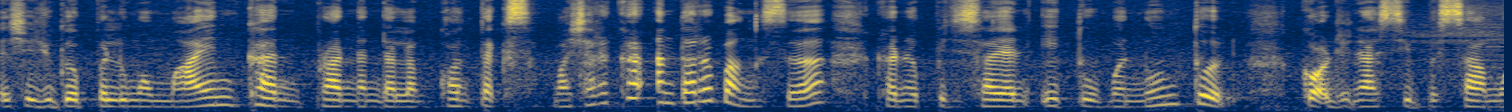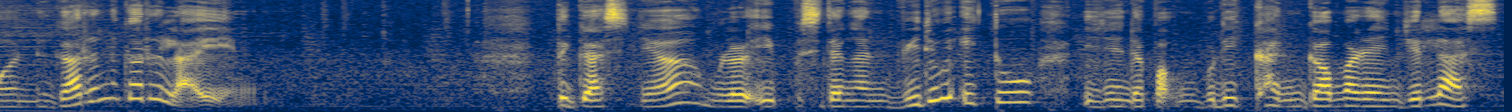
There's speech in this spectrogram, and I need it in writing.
Malaysia juga perlu memainkan peranan dalam konteks masyarakat antarabangsa kerana penyelesaian itu menuntut koordinasi bersama negara-negara lain. Tegasnya, melalui persidangan video itu, ia dapat memberikan gambaran yang jelas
